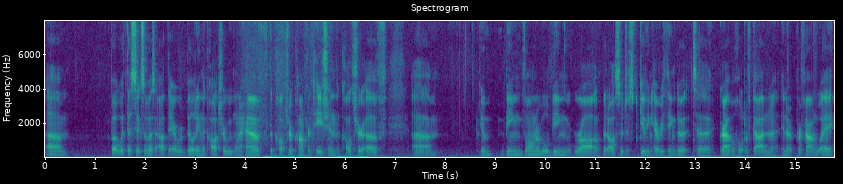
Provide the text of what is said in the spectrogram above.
Um, but with the six of us out there, we're building the culture we want to have the culture of confrontation, the culture of um, you know, being vulnerable, being raw, but also just giving everything to, to grab a hold of God in a, in a profound way.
